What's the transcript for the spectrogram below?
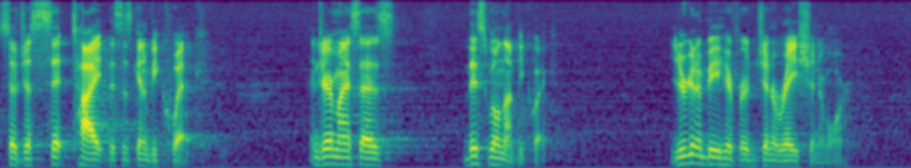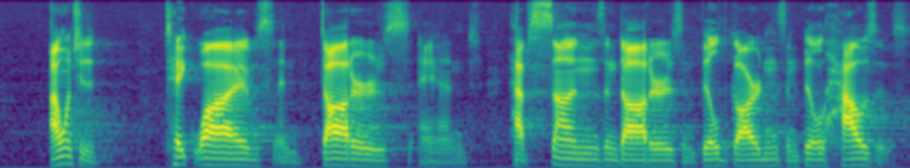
So just sit tight. This is going to be quick. And Jeremiah says, this will not be quick. You're going to be here for a generation or more. I want you to take wives and daughters and have sons and daughters and build gardens and build houses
